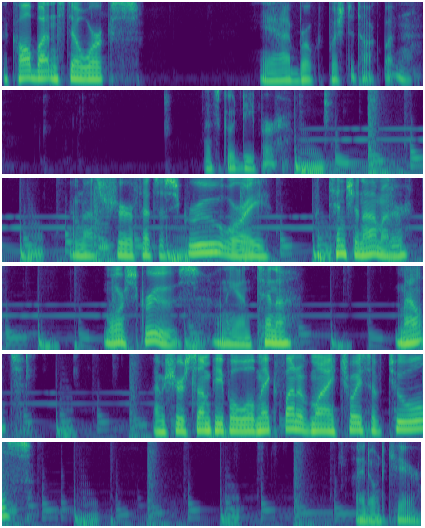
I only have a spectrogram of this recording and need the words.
The call button still works. Yeah, I broke the push to talk button. Let's go deeper. I'm not sure if that's a screw or a potentiometer. More screws on the antenna mount. I'm sure some people will make fun of my choice of tools. I don't care.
